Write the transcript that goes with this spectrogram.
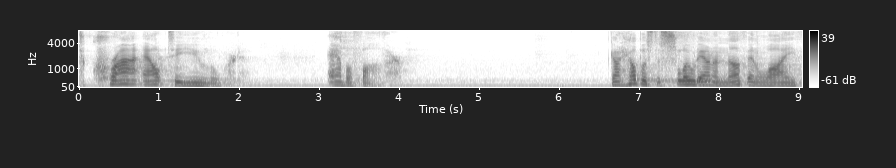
to cry out to you, Lord, Abba, Father. God, help us to slow down enough in life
